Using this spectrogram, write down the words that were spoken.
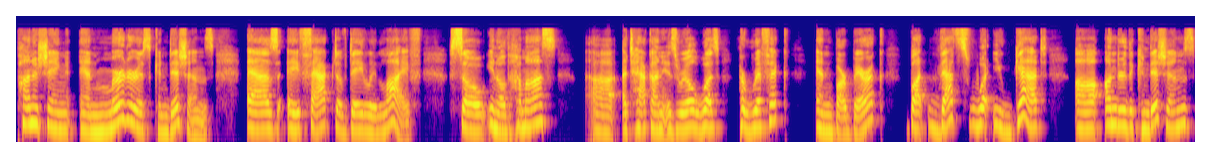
punishing, and murderous conditions as a fact of daily life. So, you know, the Hamas uh, attack on Israel was horrific and barbaric, but that's what you get uh, under the conditions,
